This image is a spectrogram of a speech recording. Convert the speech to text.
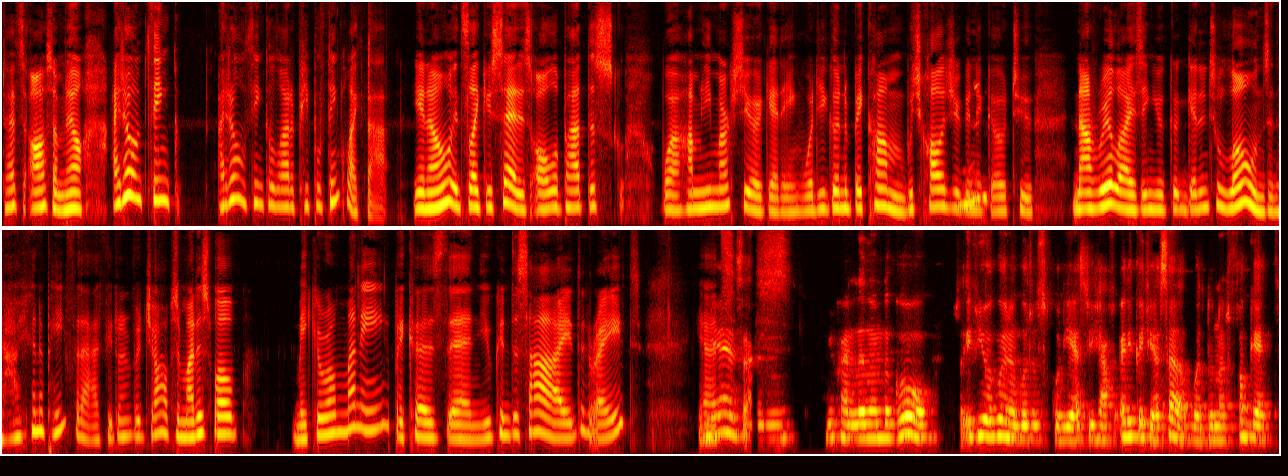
That's awesome. Now, I don't think I don't think a lot of people think like that. You know, it's like you said, it's all about the school. Well, how many marks you're getting, what are you going to become, which college you're mm-hmm. going to go to, not realizing you could get into loans and how you're going to pay for that if you don't have a job. So might as well make your own money because then you can decide, right? Yeah, yes, you can learn on the go. So if you are going to go to school, yes, you have to educate yourself, but do not forget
